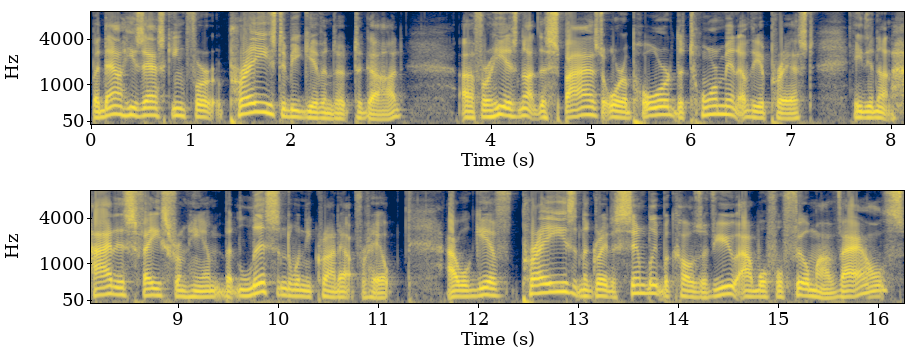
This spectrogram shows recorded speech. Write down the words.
But now he's asking for praise to be given to, to God. Uh, for he has not despised or abhorred the torment of the oppressed. He did not hide his face from him, but listened when he cried out for help. I will give praise in the great assembly because of you. I will fulfill my vows.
